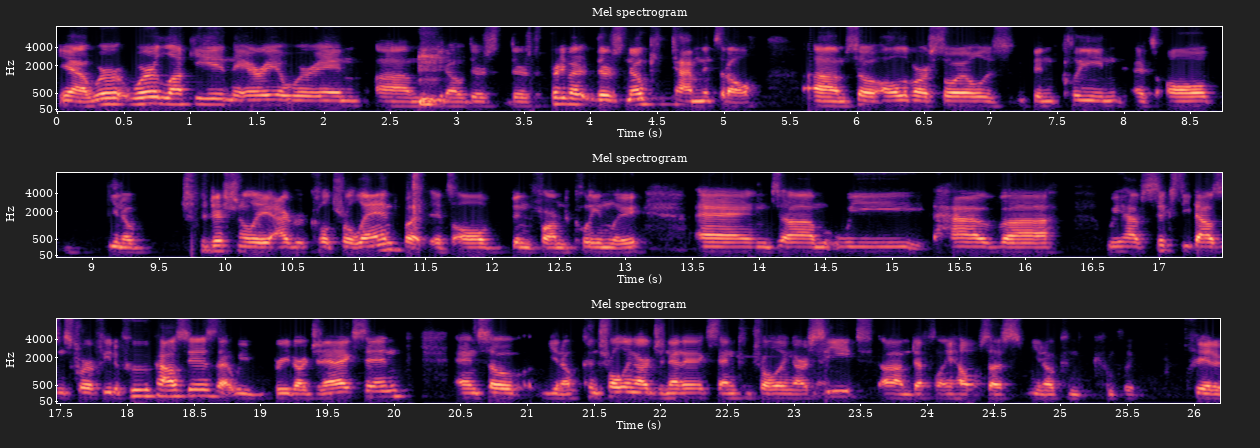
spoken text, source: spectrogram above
Yeah, we're we're lucky in the area we're in. Um, you know, there's there's pretty much there's no contaminants at all. Um, so all of our soil has been clean. It's all you know traditionally agricultural land, but it's all been farmed cleanly, and um, we have. Uh, we have 60,000 square feet of hoop houses that we breed our genetics in. And so, you know, controlling our genetics and controlling our seed um, definitely helps us, you know, com- complete, create a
